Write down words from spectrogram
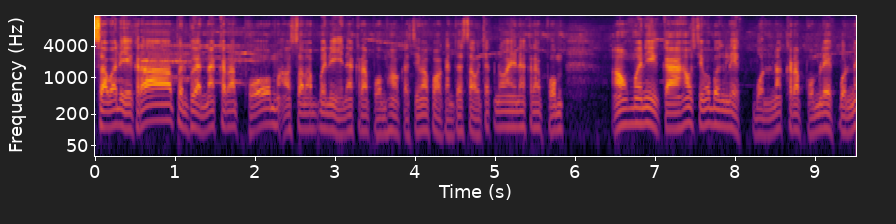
สวัสดีครับเพื่อนๆนะครับ ผมเอาสำหรับมื้อนี้นะครับ ผมเฮากับสิมาพอกันแต่เสาจักน้อยนะครับ ผมเอาเมื้อนี้กาเฮาสิมาเบิ่งเลขบนนะครับ ผมเลขบนใน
